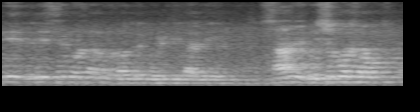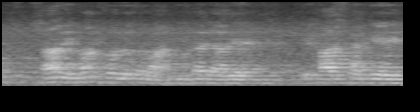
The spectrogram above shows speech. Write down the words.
ਇਹ ਜਿਹੜੀ ਸੇਵਾ ਦਾ ਪ੍ਰਬੰਧ ਕਮੇਟੀ ਦਾ ਵੀ ਸਾਰੇ ਵਿਸ਼ਵ ਵੱਲੋਂ ਸਾਰੇ ਪੰਥ ਵੱਲੋਂ ਪ੍ਰਵਾਨ ਕੀਤਾ ਜਾ ਰਿਹਾ ਹੈ ਕਿ ਖਾਸ ਕਰਕੇ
